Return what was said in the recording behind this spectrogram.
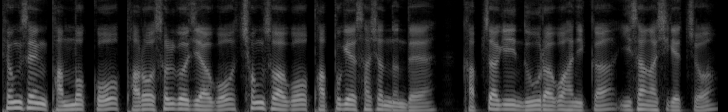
평생 밥 먹고 바로 설거지하고 청소하고 바쁘게 사셨는데 갑자기 누우라고 하니까 이상하시겠죠?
